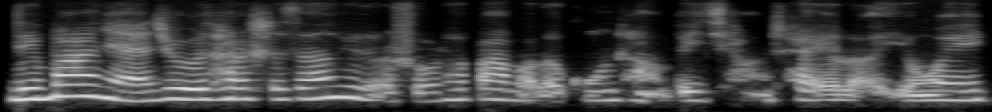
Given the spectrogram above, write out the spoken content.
零八年就是他十三岁的时候，他爸爸的工厂被强拆了，因为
